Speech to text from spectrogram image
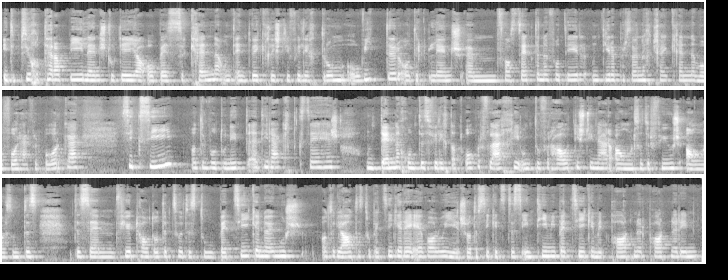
in der Psychotherapie lernst du dich ja auch besser kennen und entwickelst dich vielleicht darum auch weiter oder lernst ähm, Facetten von dir und deiner Persönlichkeit kennen, die vorher verborgen waren oder wo du nicht äh, direkt gesehen hast. Und dann kommt es vielleicht an die Oberfläche und du verhaltest dich dann anders oder fühlst anders. Und das, das ähm, führt halt auch dazu, dass du Beziehungen neu musst, oder ja, dass du Beziehungen reevaluierst. Oder sei jetzt das intime Beziehungen mit Partner, Partnerin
